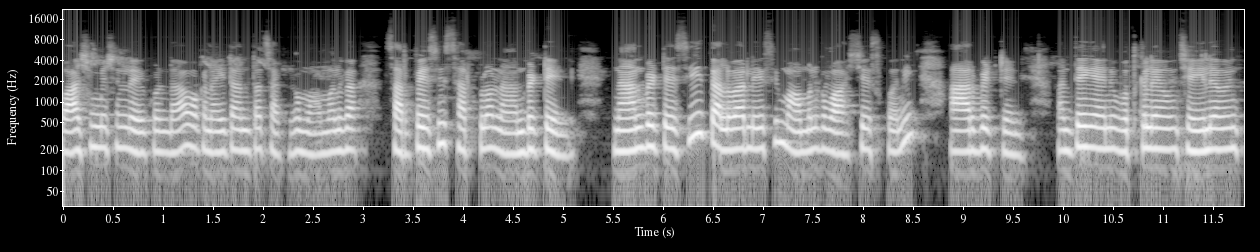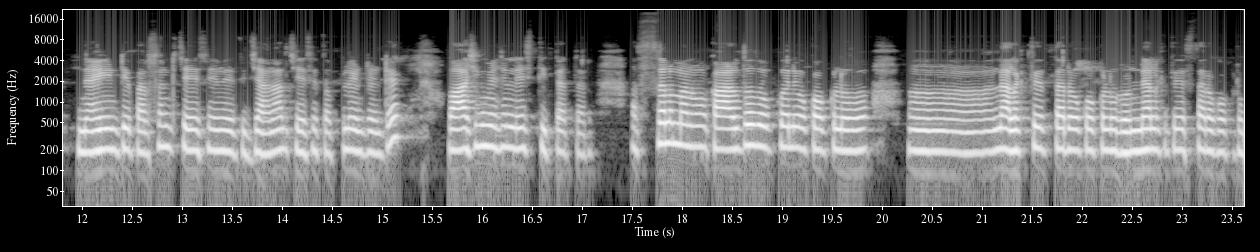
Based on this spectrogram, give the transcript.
వాషింగ్ మిషన్లో వేయకుండా ఒక నైట్ అంతా చక్కగా మామూలుగా సర్ఫ్ వేసి సర్ఫ్లో నానబెట్టేయండి. నానబెట్టేసి తెల్లవారులు వేసి మామూలుగా వాష్ చేసుకొని ఆరబెట్టండి అంతేగాని ఉతకలేము చేయలేము నైంటీ పర్సెంట్ చేసే జనాలు చేసే తప్పులు ఏంటంటే వాషింగ్ మిషన్లో వేసి తిప్పేస్తారు అస్సలు మనం కాళ్ళతో తొక్కుని ఒక్కొక్కరు నెలకు తీస్తారు ఒక్కొక్కరు రెండు నెలలకు తీస్తారు ఒక్కొక్కరు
